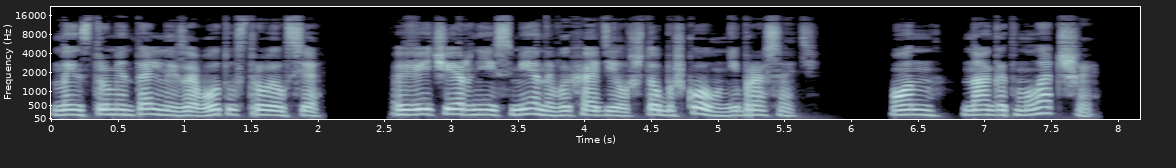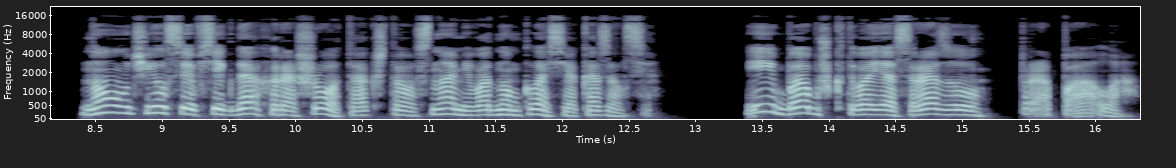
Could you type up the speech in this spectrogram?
На инструментальный завод устроился. В вечерние смены выходил, чтобы школу не бросать. Он на год младше, но учился всегда хорошо, так что с нами в одном классе оказался. И бабушка твоя сразу пропала.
